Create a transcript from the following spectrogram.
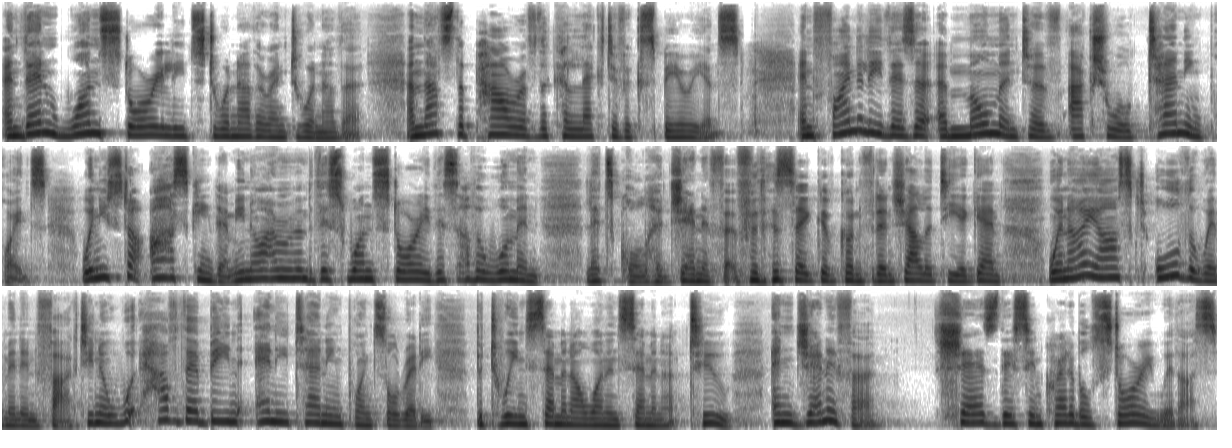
And then one story leads to another and to another. And that's the power of the collective experience. And finally, there's a, a moment of actual turning points when you start asking them, you know, I remember this one story, this other woman, let's call her Jennifer for the sake of confidentiality again. When I asked all the women, in fact, you know, have there been any turning points already between seminar one and seminar two? And Jennifer, shares this incredible story with us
